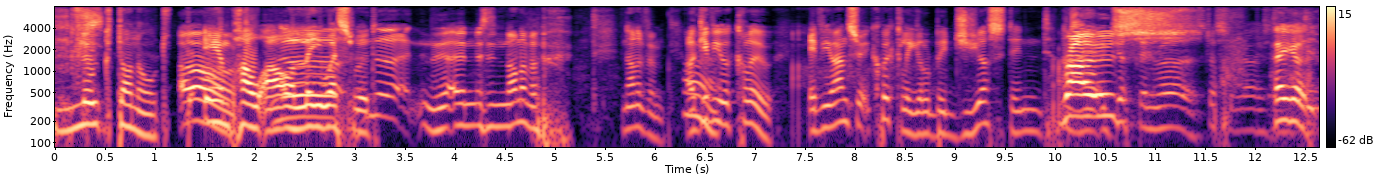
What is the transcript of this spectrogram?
Luke Donald, Ian Poulter, or Lee Westwood. no, n- n- None of them. None of them. I'll give Oh. you a clue. If you answer it quickly, you'll be just in time. Rose. Justin Rose. Justin Rose. There you go.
